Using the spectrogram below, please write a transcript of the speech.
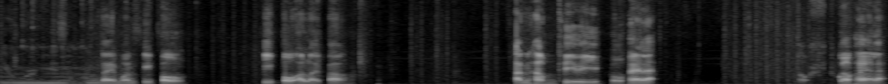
อืมไดมอนด์ปีโป้ปีโป้อร่อยเปล่าทันหำทีวีโอ้แพ้แล้วเราแพ้แล้ว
